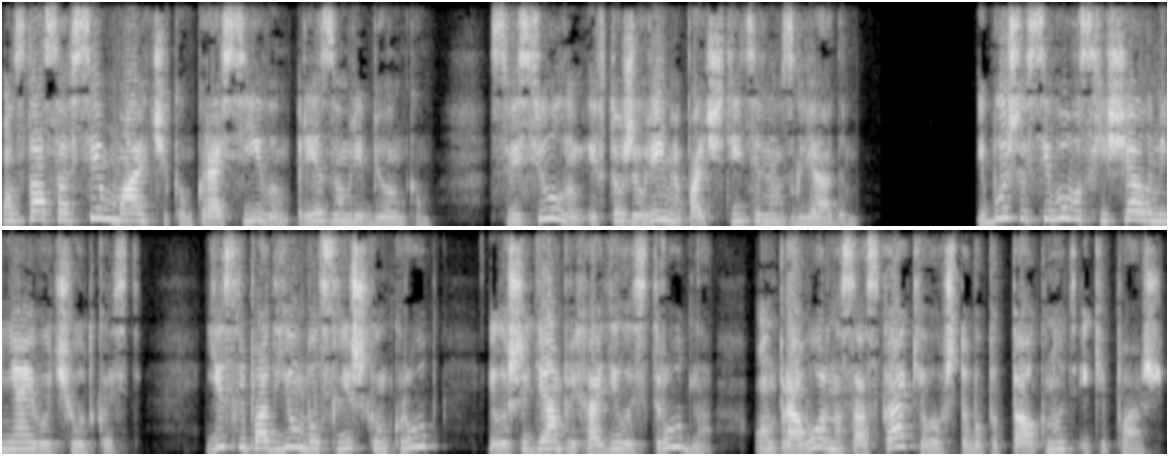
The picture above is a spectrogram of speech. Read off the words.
Он стал совсем мальчиком, красивым, резвым ребенком, с веселым и в то же время почтительным взглядом. И больше всего восхищала меня его чуткость. Если подъем был слишком крут и лошадям приходилось трудно, он проворно соскакивал, чтобы подтолкнуть экипаж.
